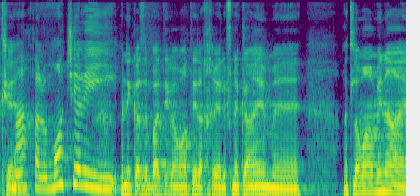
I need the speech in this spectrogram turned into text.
כן. מה החלומות שלי. אני כזה באתי ואמרתי לך אה, לפני כמה ימים, אה, את לא מאמינה, אה,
